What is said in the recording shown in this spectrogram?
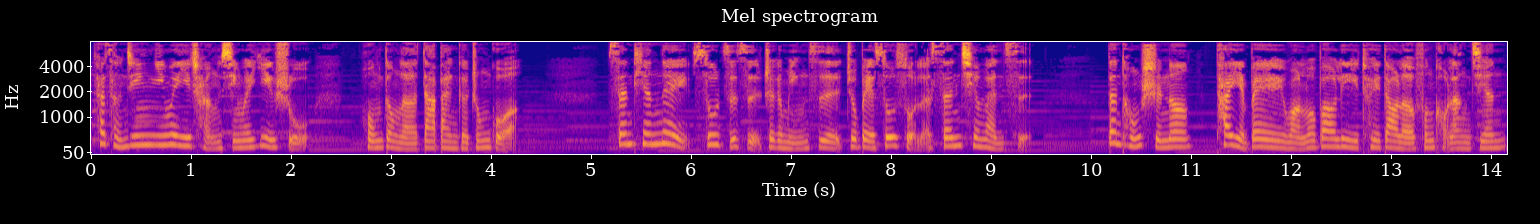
他曾经因为一场行为艺术，轰动了大半个中国。三天内，苏子子这个名字就被搜索了三千万次。但同时呢，他也被网络暴力推到了风口浪尖，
